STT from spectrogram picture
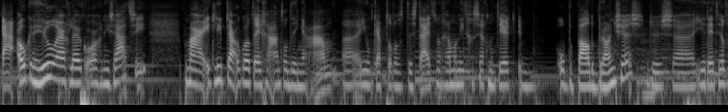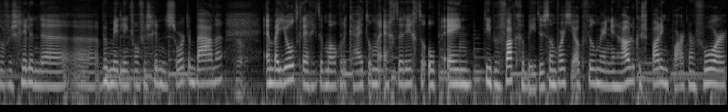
ja, ook een heel erg leuke organisatie. Maar ik liep daar ook wel tegen een aantal dingen aan. Eh Young Capital was destijds nog helemaal niet gesegmenteerd op bepaalde branches. Mhm. Dus eh, je deed heel veel verschillende eh, bemiddeling van verschillende soorten banen. Ja. En bij Jolt kreeg ik de mogelijkheid om me echt te richten op één type vakgebied. Dus dan word je ook veel meer een inhoudelijke sparringpartner voor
